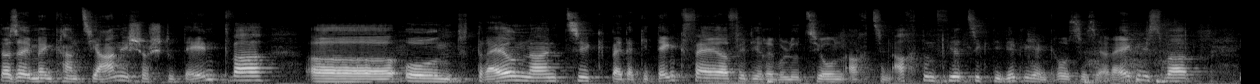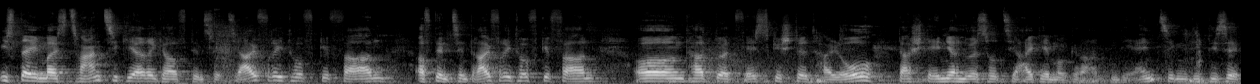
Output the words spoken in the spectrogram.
dass er eben ein kantianischer Student war und 93 bei der Gedenkfeier für die Revolution 1848, die wirklich ein großes Ereignis war, ist er eben als 20-Jähriger auf den Sozialfriedhof gefahren, auf den Zentralfriedhof gefahren und hat dort festgestellt, hallo, da stehen ja nur Sozialdemokraten. Die einzigen, die diese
